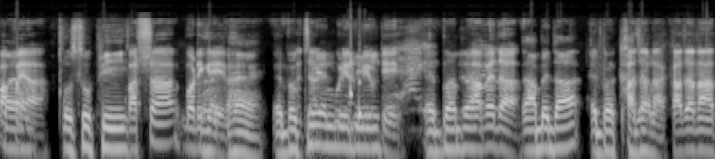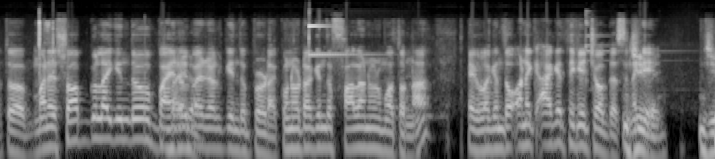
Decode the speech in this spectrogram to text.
পাপায়া বাদশা বডি ক্রিম হ্যাঁ এরপর আচ্ছা, কোরিয়ান বিউটি এরপর আবেদা। আবেদা এরপর খাজানা। খাজানা তো মানে সবগুলাই কিন্তু ভাইরাল ভাইরাল। কিন্তু প্রোডাক্ট কোনোটা কিন্তু ফালানোর মতো না। এগুলো কিন্তু অনেক আগে থেকেই চলতেছে নাকি? জি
